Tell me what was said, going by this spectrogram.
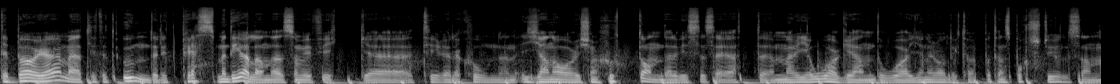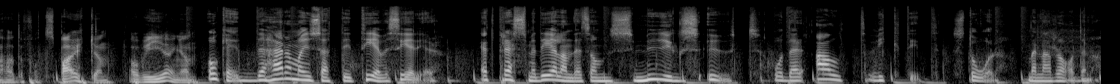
Det började med ett litet underligt pressmeddelande som vi fick eh, till redaktionen i januari 2017 där det visade sig att eh, Maria Ågren, då generaldirektör på Transportstyrelsen, hade fått sparken av regeringen. Okej, det här har man ju sett i tv-serier. Ett pressmeddelande som smygs ut och där allt viktigt står mellan raderna.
